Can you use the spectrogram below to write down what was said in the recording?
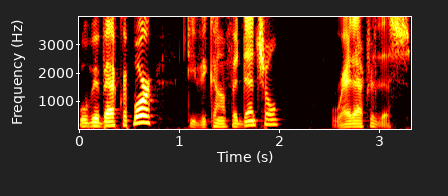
We'll be back with more TV Confidential right after this.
